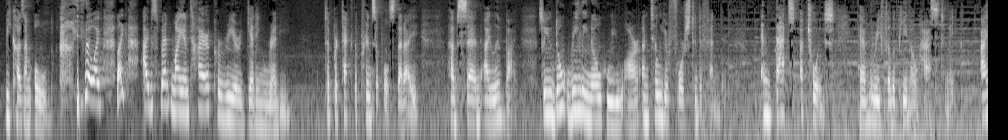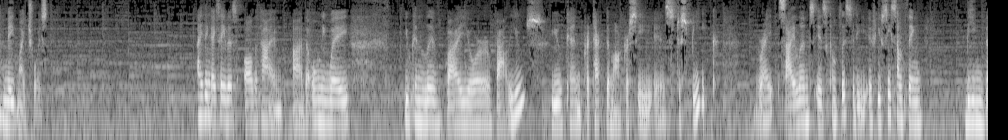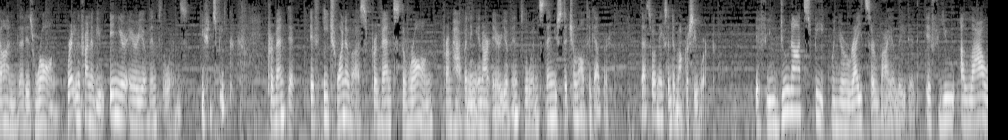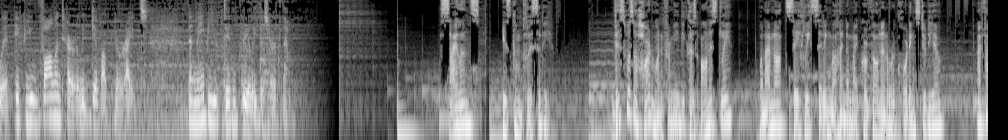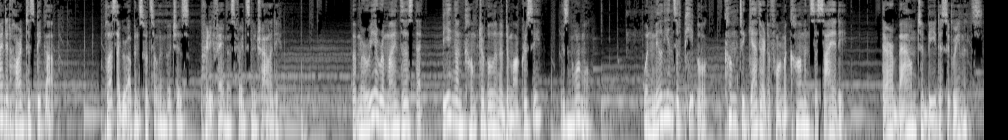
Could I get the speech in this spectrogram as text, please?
because I'm old. you know, I've like I've spent my entire career getting ready to protect the principles that I have said I live by. So you don't really know who you are until you're forced to defend it. And that's a choice every Filipino has to make. I've made my choice. I think I say this all the time. Uh, the only way you can live by your values, you can protect democracy is to speak, right? Silence is complicity. If you see something being done that is wrong right in front of you in your area of influence, you should speak. Prevent it. If each one of us prevents the wrong from happening in our area of influence, then you stitch them all together. That's what makes a democracy work. If you do not speak when your rights are violated, if you allow it, if you voluntarily give up your rights, then maybe you didn't really deserve them. Silence is complicity. This was a hard one for me because honestly, when I'm not safely sitting behind a microphone in a recording studio, I find it hard to speak up. Plus, I grew up in Switzerland, which is pretty famous for its neutrality. But Maria reminds us that being uncomfortable in a democracy is normal. When millions of people come together to form a common society, there are bound to be disagreements.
